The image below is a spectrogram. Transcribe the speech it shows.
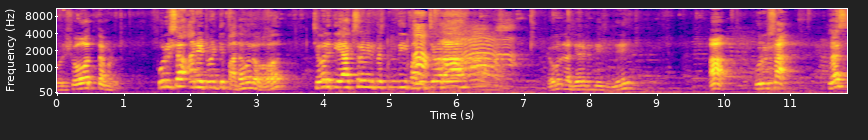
పురుషోత్తముడు. పురుష అనేటువంటి పదములో చివరికి ఏ అక్షరం వినిపిస్తుంది? పదం చివరా? ఎవరు నా దీర్ఘం తీసింది? ఆ పురుష ప్లస్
